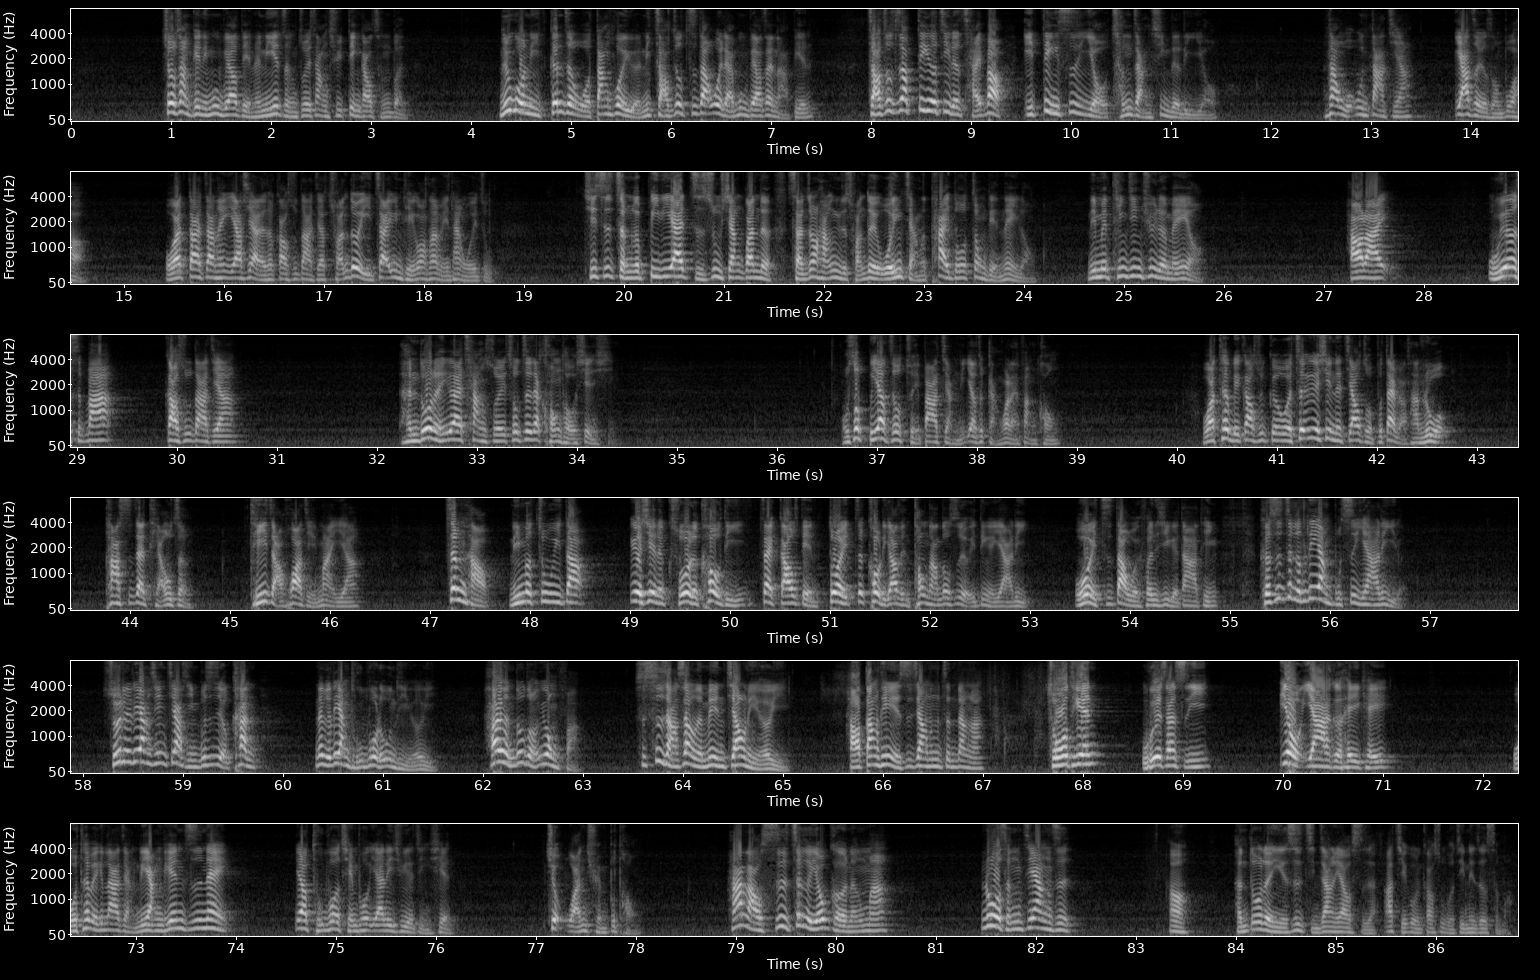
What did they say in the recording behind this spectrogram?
就算给你目标点了，你也只能追上去垫高成本。如果你跟着我当会员，你早就知道未来目标在哪边，早就知道第二季的财报一定是有成长性的理由。那我问大家，压着有什么不好？我要大当天压下来的时候，告诉大家，船队以载运、铁矿、砂、煤炭为主。其实整个 B D I 指数相关的散装航运的船队，我已经讲了太多重点内容，你们听进去了没有？好，来五月二十八，告诉大家。很多人又在唱衰，说这叫空头现行。我说不要只有嘴巴讲，你要就赶快来放空。我要特别告诉各位，这月线的焦灼不代表它弱，它是在调整，提早化解卖压。正好你有没有注意到月线的所有的扣底在高点？对，这扣底高点通常都是有一定的压力。我也知道，我分析给大家听。可是这个量不是压力了，所谓的量性价型不是有看那个量突破的问题而已。还有很多种用法，是市场上的没人教你而已。好，当天也是这样那么震荡啊。昨天五月三十一又压个黑 K，我特别跟大家讲，两天之内要突破前破压力区的颈线，就完全不同。哈，老师，这个有可能吗？落成这样子，哦，很多人也是紧张的要死啊。啊，结果你告诉我今天这是什么？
